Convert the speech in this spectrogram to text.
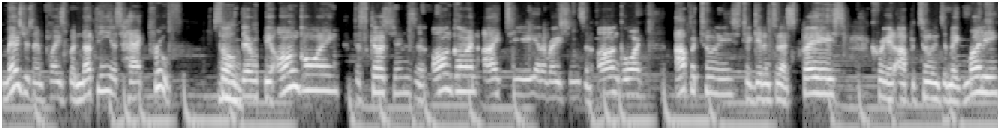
measures in place, but nothing is hack proof. So mm. there will be ongoing discussions and ongoing IT iterations and ongoing opportunities to get into that space, create opportunities to make money,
